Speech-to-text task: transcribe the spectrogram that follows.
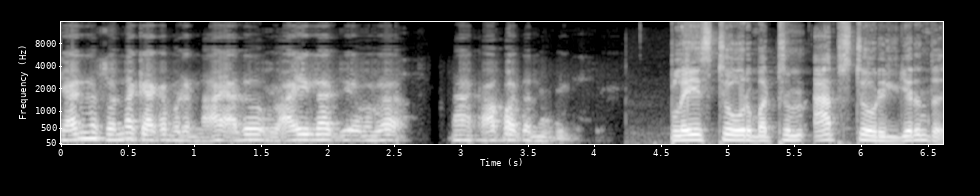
கேன்னு சொன்னா கேட்க மாட்டேன் நாய் அதுவும் வாயில்லா ஜீவங்களோ நான் காப்பாற்றணும் பிளே ஸ்டோர் மற்றும் ஆப் ஸ்டோரில் இருந்து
